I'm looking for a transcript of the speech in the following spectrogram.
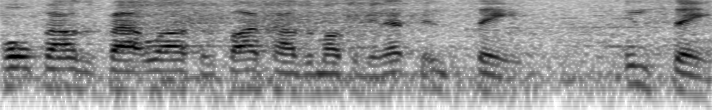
whole pounds of fat loss and five pounds of muscle gain. That's insane. Insane.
